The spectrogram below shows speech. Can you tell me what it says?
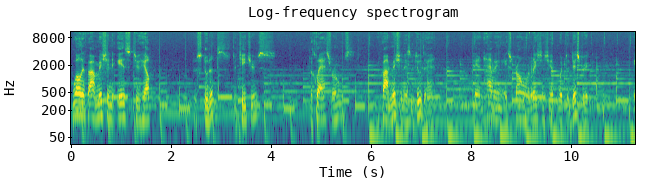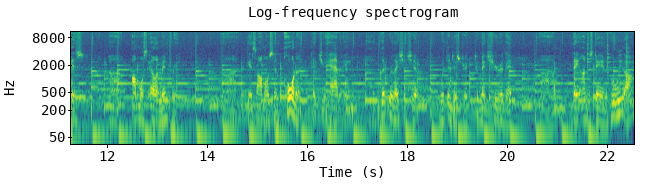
Well, if our mission is to help the students, the teachers, the classrooms, if our mission is to do that, then having a strong relationship with the district is uh, almost elementary. Uh, it's almost important that you have a, a, good relationship with the district to make sure that uh, they understand who we are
